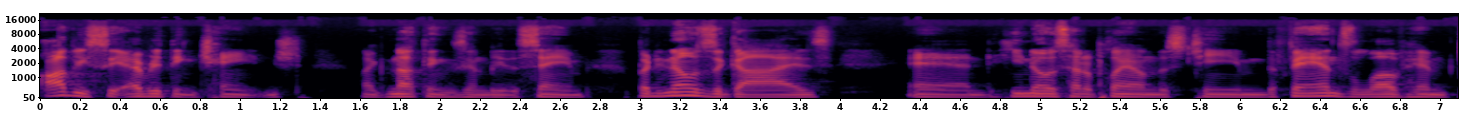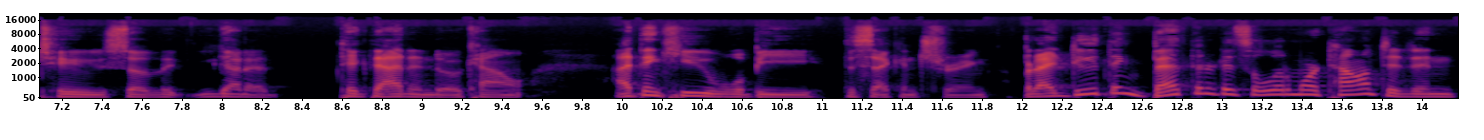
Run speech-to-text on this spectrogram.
obviously, everything changed Like nothing's gonna be the same. But he knows the guys and he knows how to play on this team. The fans love him too, so that you gotta take that into account. I think he will be the second string. But I do think Beathard is a little more talented and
